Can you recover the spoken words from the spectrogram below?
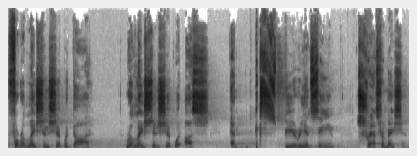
for relationship with God, relationship with us, and experiencing transformation.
